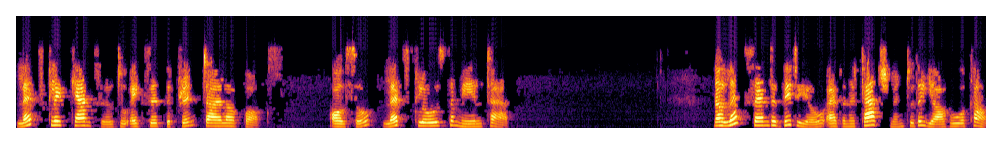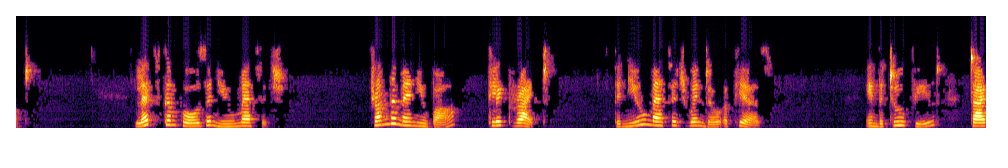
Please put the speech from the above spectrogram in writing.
Let's click Cancel to exit the Print dialog box. Also, let's close the Mail tab. Now let's send a video as an attachment to the Yahoo account. Let's compose a new message. From the menu bar, click Write. The new message window appears. In the To field, type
